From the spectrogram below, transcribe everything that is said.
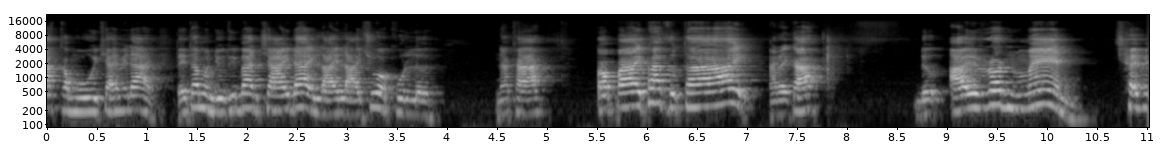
ลักขโมยใช้ไม่ได้ แต่ถ้ามันอยู่ที่บ้านใช้ได้หลายหลายชั่วคุณเลยนะคะ ต่อไปภาพสุดท้ายอะไรคะ The Iron Man ใช่ไหม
